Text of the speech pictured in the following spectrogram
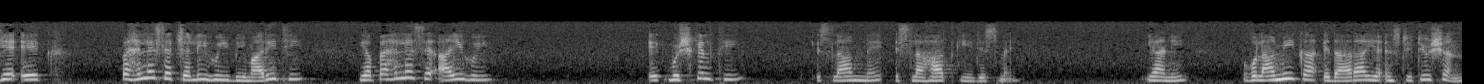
یہ ایک پہلے سے چلی ہوئی بیماری تھی یا پہلے سے آئی ہوئی ایک مشکل تھی اسلام نے اصلاحات کی جس میں۔ یعنی غلامی کا ادارہ یا انسٹیٹیوشن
